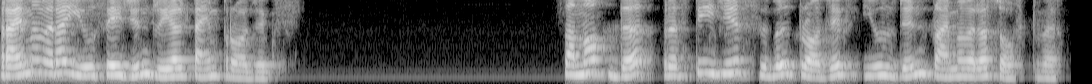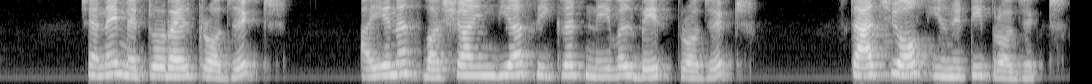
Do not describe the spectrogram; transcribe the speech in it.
Primavera usage in real-time projects. Some of the prestigious civil projects used in Primavera software. Chennai Metro Rail Project, INS Varsha India Secret Naval Base Project, Statue of Unity Project.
